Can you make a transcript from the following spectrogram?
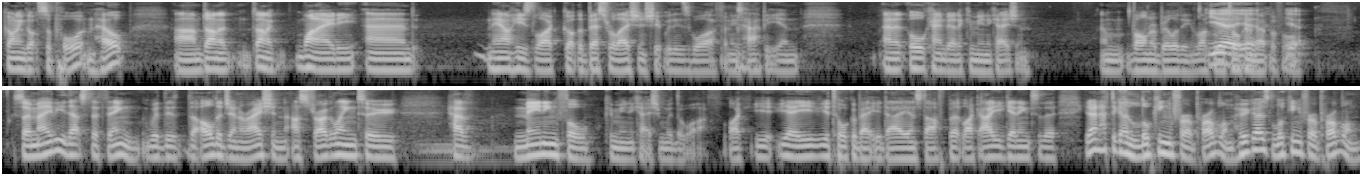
gone and got support and help, um, done a done a one eighty, and now he's like got the best relationship with his wife and he's happy and and it all came down to communication and vulnerability, like we were talking yeah, about before. yeah. So maybe that's the thing with the, the older generation are struggling to have meaningful communication with the wife. Like, you, yeah, you, you talk about your day and stuff, but like, are you getting to the? You don't have to go looking for a problem. Who goes looking for a problem?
